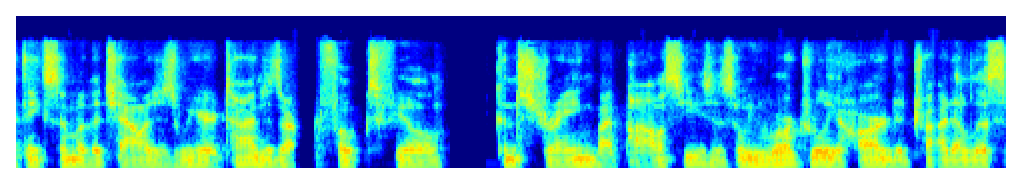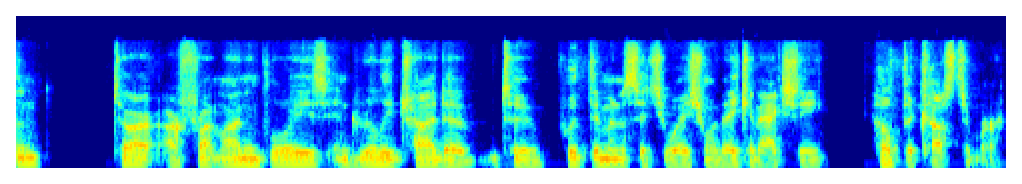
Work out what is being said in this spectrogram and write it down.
think some of the challenges we hear at times is our folks feel constrained by policies and so we worked really hard to try to listen to our, our frontline employees and really try to to put them in a situation where they can actually help the customer.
